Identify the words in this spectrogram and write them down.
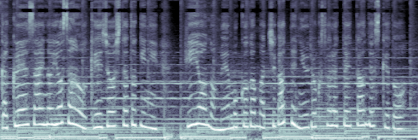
学園祭の予算を計上した時に費用の名目が間違って入力されていたんですけど。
